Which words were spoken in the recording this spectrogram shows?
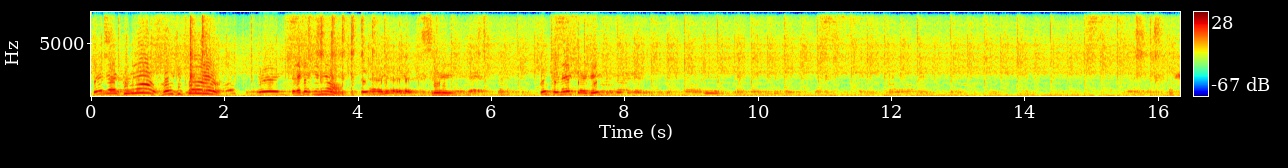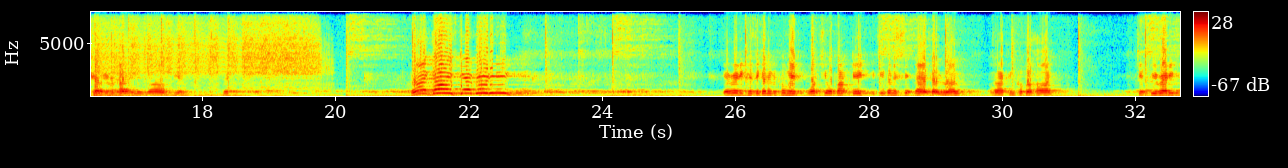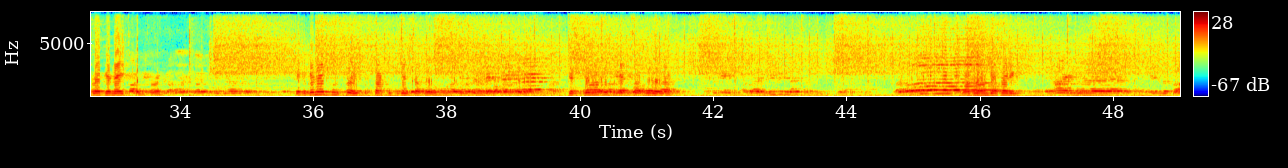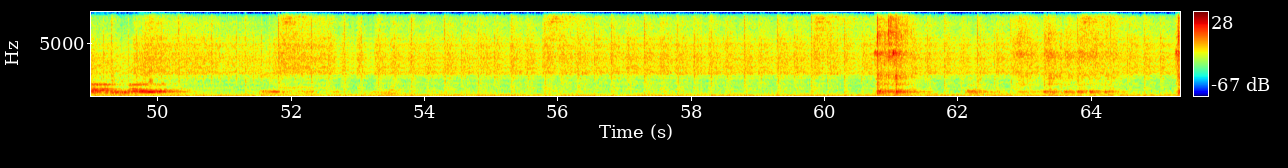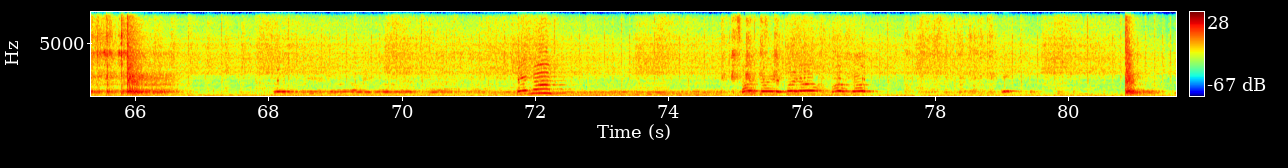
Dead man coming out! Hold your fire! Did I get you in the arm? Yeah, yeah, yeah. Sweet. Good grenade there, yeah. Right guys, get ready! Get ready because they're going to be coming. Watch your back dude. If you're going to sit there, go low so I can cover high. Just be ready for a grenade to come through. If a grenade comes through, back up against that wall. Just right up against that wall there. Everyone get ready. I'm uh, in the bar, in the bar.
